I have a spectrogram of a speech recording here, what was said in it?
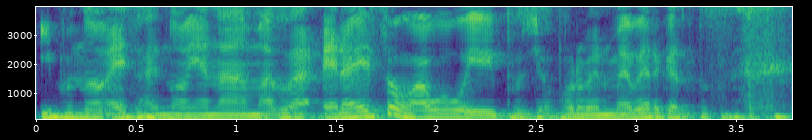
Y pues no, esa no había nada más. O sea, era eso agua, güey. Pues yo por verme vergas, pues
